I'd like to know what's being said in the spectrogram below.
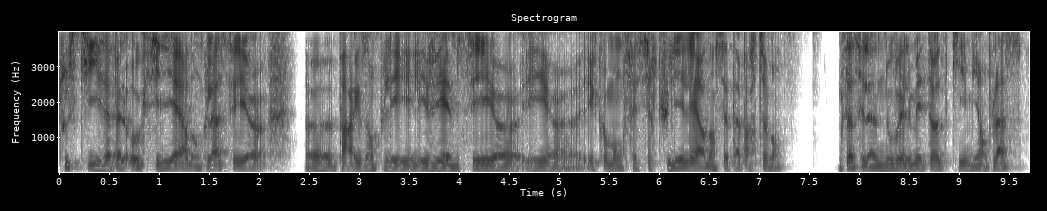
tout ce qu'ils appellent auxiliaire. Donc là, c'est euh, par exemple les, VMC et, comment on fait circuler l'air dans cet appartement. Donc ça, c'est la nouvelle méthode qui est mise en place.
